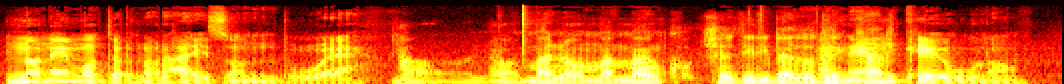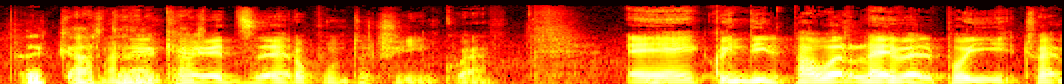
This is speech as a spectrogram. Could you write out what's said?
non è Modern Horizon 2. No, no, ma, no, ma manco, cioè ti ripeto, ma tre neanche carte. uno. Tre carte. Ma neanche 0.5. E mm. quindi il power level poi, cioè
